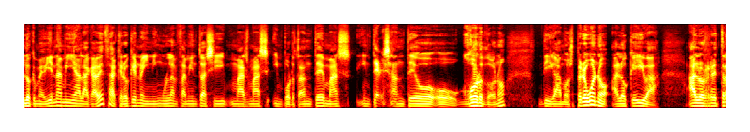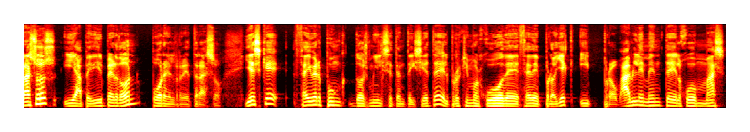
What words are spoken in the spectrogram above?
lo que me viene a mí a la cabeza. Creo que no hay ningún lanzamiento así más, más importante, más interesante o, gordo, ¿no? Digamos. Pero bueno, a lo que iba, a los retrasos y a pedir perdón por el retraso. Y es que Cyberpunk 2077, el próximo juego de CD Projekt y probablemente el juego más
